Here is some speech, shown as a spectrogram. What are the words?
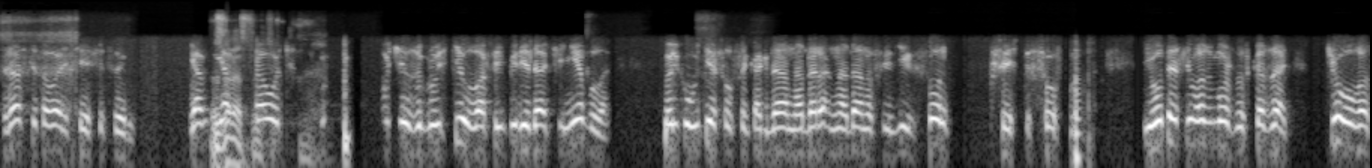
Здравствуйте, товарищи офицеры. Я, Здравствуйте. я очень, очень загрустил, вашей передачи не было. Только утешился, когда Надана Фредериксон в 6 часов. И вот если возможно сказать, чего у вас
